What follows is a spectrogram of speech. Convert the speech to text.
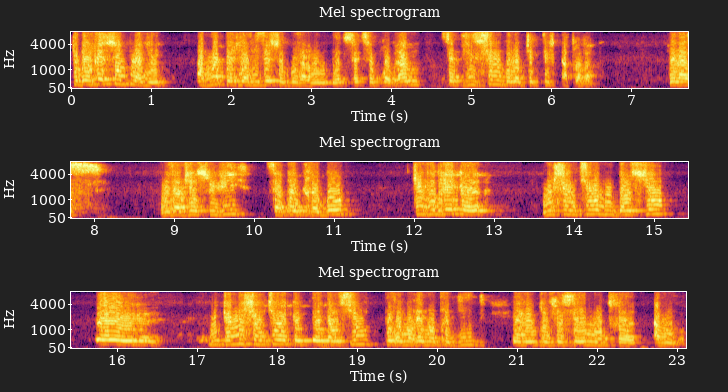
qui devraient s'employer à matérialiser ce, ce programme, cette vision de l'objectif 80. Hélas, nous avions suivi certains credos qui voudraient que nous chantions, nous dansions, et, que nous chantions et que nous dansions pour honorer notre guide et nous confesser notre amour,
